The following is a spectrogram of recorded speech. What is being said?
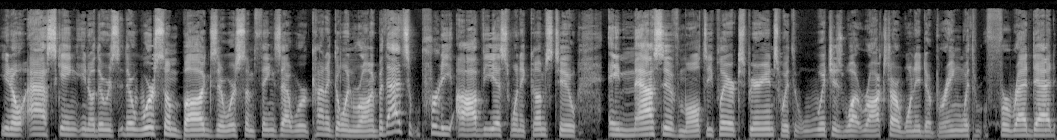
you know asking you know there was there were some bugs there were some things that were kind of going wrong but that's pretty obvious when it comes to a massive multiplayer experience with which is what Rockstar wanted to bring with for Red Dead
